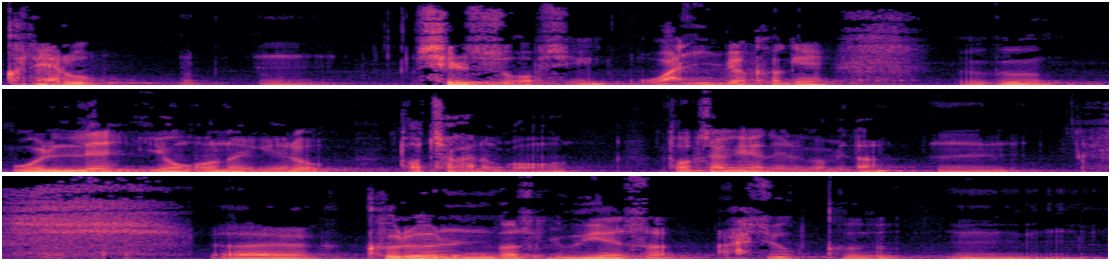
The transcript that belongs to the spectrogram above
그대로 음, 실수 없이 완벽하게 그 원래 영혼에게로 도착하는 거 도착해야 되는 겁니다. 음, 어, 그런 것을 위해서 아주 그 음,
